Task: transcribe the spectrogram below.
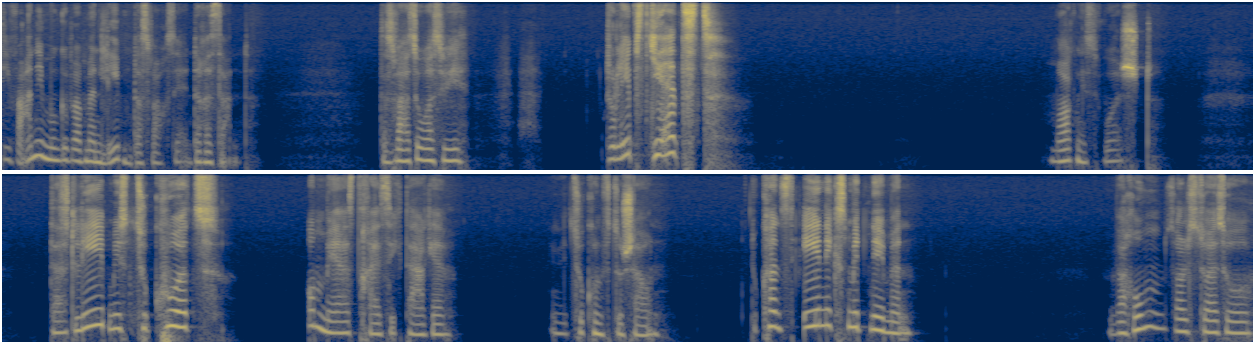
Die Wahrnehmung über mein Leben, das war auch sehr interessant. Das war sowas wie, du lebst jetzt. Morgen ist wurscht. Das Leben ist zu kurz, um mehr als 30 Tage in die Zukunft zu schauen. Du kannst eh nichts mitnehmen. Warum sollst du also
